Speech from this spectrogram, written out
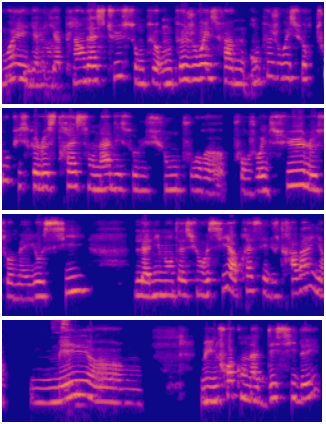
Ouais, il y a, y a, plein d'astuces. On peut, on peut jouer, enfin, on peut jouer sur tout puisque le stress, on a des solutions pour euh, pour jouer dessus. Le sommeil aussi, l'alimentation aussi. Après, c'est du travail, mais euh, mais une fois qu'on a décidé,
